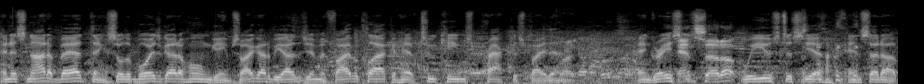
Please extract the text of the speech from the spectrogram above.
And it's not a bad thing. So the boys got a home game. So I got to be out of the gym at 5 o'clock and have two teams practice by then. Right. And Grace. And set up. We used to, yeah, and set up.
